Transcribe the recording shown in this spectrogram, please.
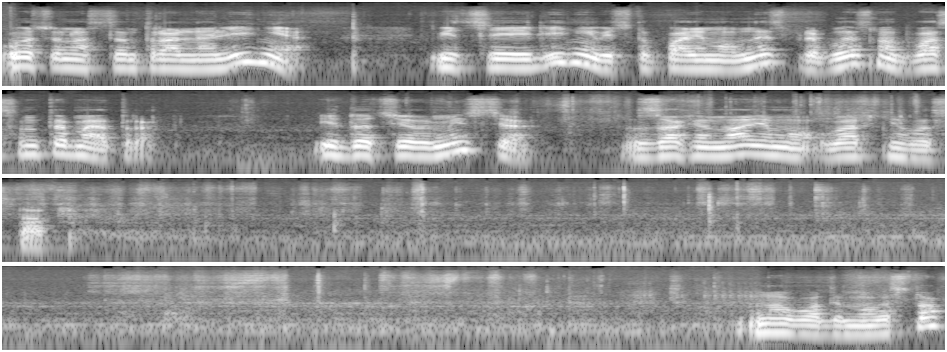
Ось у нас центральна лінія. Від цієї лінії відступаємо вниз приблизно 2 см. І до цього місця загинаємо верхній листок. Наводимо листок.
